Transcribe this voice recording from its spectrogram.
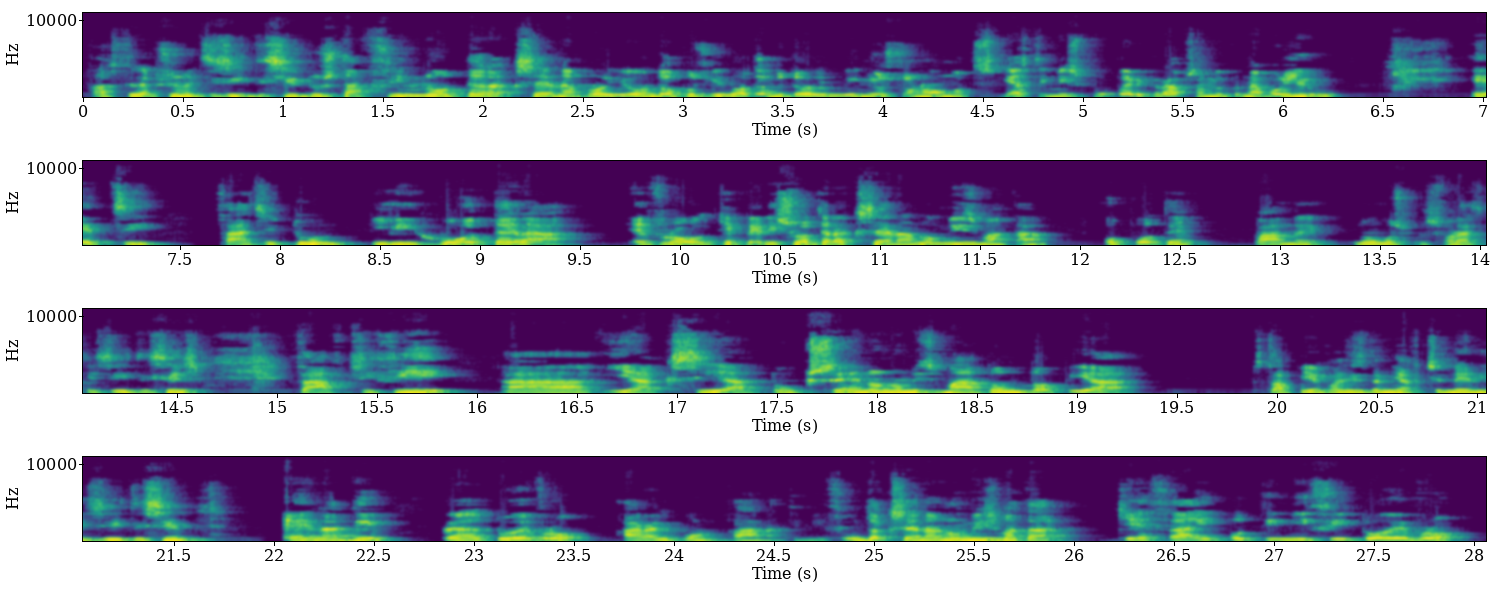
θα στρέψουν τη ζήτησή τους στα φθηνότερα ξένα προϊόντα όπως γινόταν με το αλουμίνιο στον νόμο της μιας τιμής που περιγράψαμε πριν από λίγο. Έτσι θα ζητούν λιγότερα ευρώ και περισσότερα ξένα νομίσματα, οπότε πάμε νόμος προσφοράς και ζήτησης, θα αυξηθεί η αξία των ξένων νομισμάτων, τα οποία, στα οποία εμφανίζεται μια αυξημένη ζήτηση, έναντι ε, του ευρώ. Άρα λοιπόν θα ανατιμηθούν τα ξένα νομίσματα και θα υποτιμηθεί το ευρώ.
